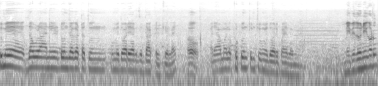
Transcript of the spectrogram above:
तुम्ही जवळ आणि डोंजा गटातून उमेदवारी अर्ज दाखल केलाय. हो. आणि आम्हाला कुठून तुमची उमेदवारी पाहायला मिळाली? मी बी दोन्हीकडून?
